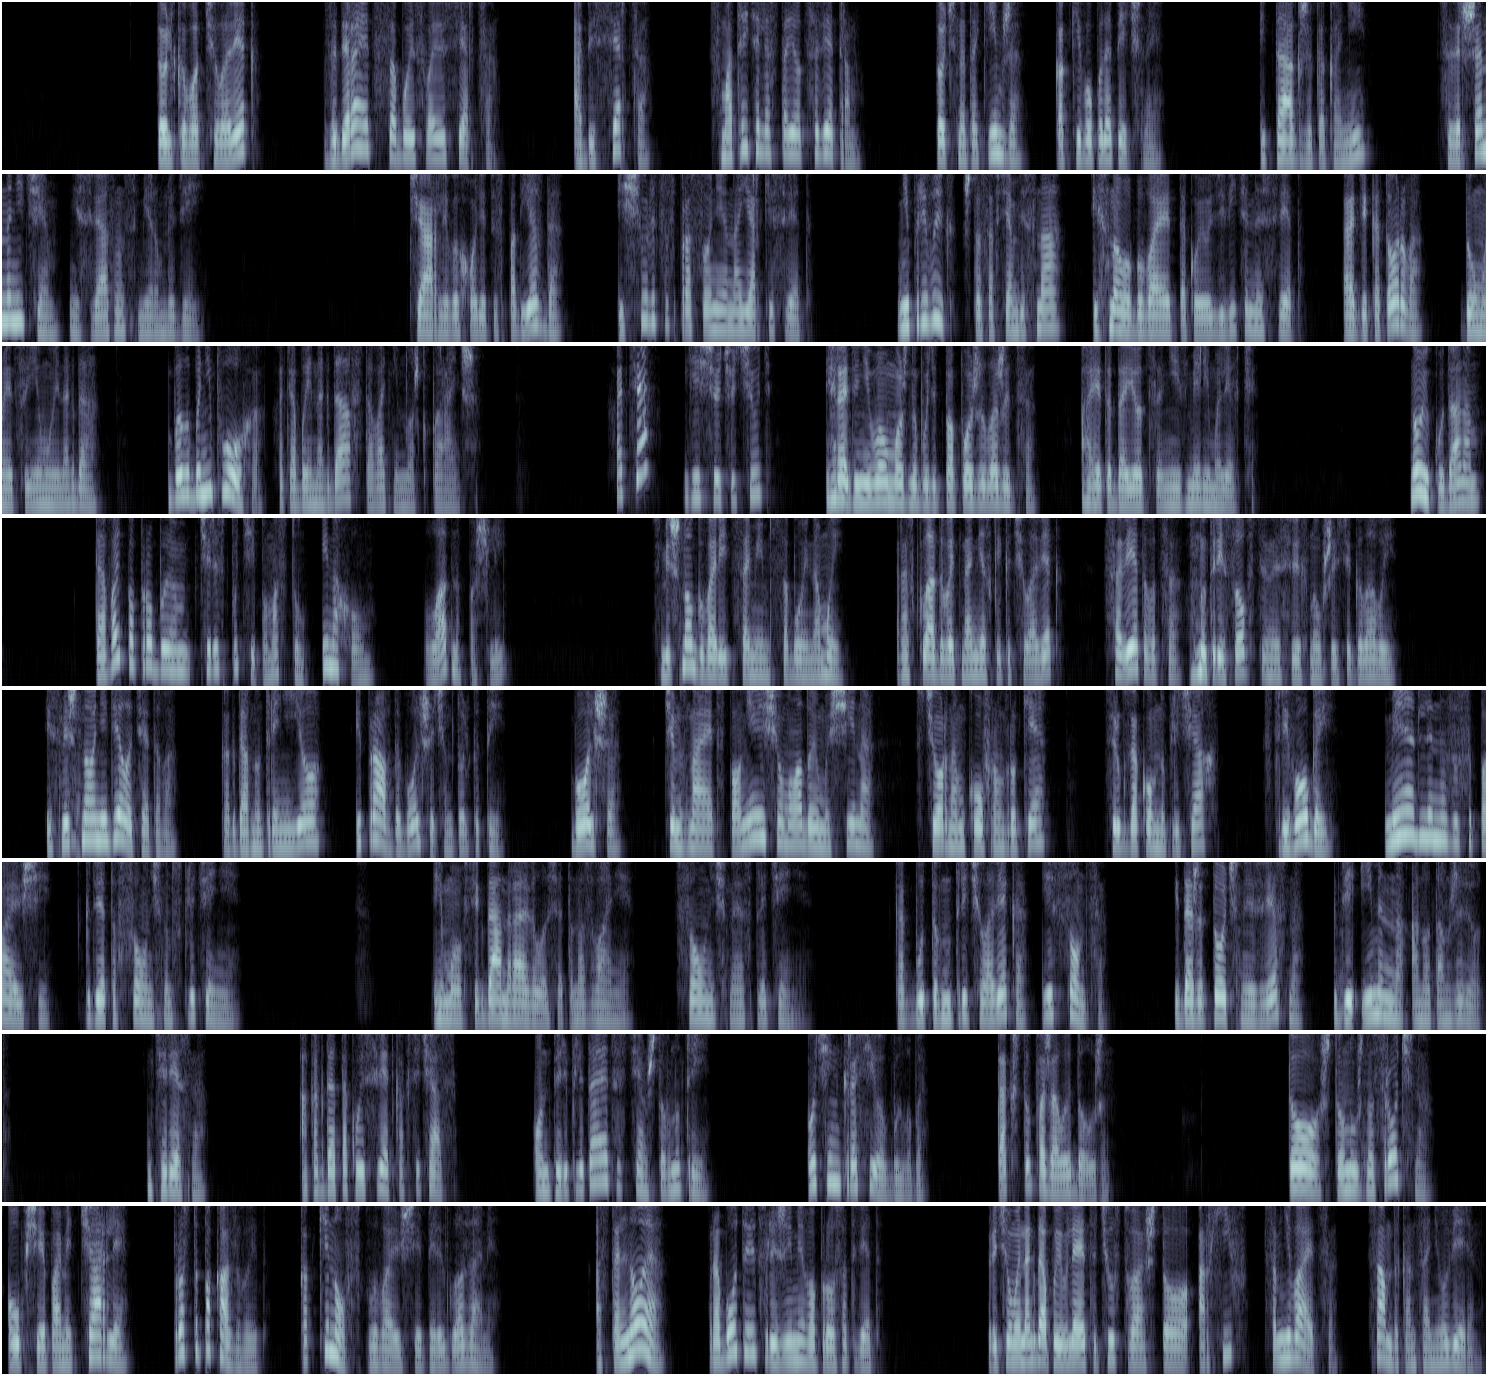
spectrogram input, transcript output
Только вот человек забирает с собой свое сердце, а без сердца смотритель остается ветром, точно таким же, как его подопечные и так же, как они, совершенно ничем не связан с миром людей. Чарли выходит из подъезда и щурится с просонья на яркий свет. Не привык, что совсем весна, и снова бывает такой удивительный свет, ради которого, думается ему иногда, было бы неплохо хотя бы иногда вставать немножко пораньше. Хотя еще чуть-чуть, и ради него можно будет попозже ложиться, а это дается неизмеримо легче. Ну и куда нам? Давай попробуем через пути по мосту и на холм. Ладно, пошли. Смешно говорить самим с собой на «мы», раскладывать на несколько человек, советоваться внутри собственной свихнувшейся головы. И смешно не делать этого, когда внутри нее и правда больше, чем только ты. Больше, чем знает вполне еще молодой мужчина с черным кофром в руке, с рюкзаком на плечах, с тревогой медленно засыпающий где-то в солнечном сплетении. Ему всегда нравилось это название — «солнечное сплетение». Как будто внутри человека есть солнце, и даже точно известно, где именно оно там живет. Интересно, а когда такой свет, как сейчас, он переплетается с тем, что внутри? Очень красиво было бы. Так что, пожалуй, должен. То, что нужно срочно, общая память Чарли просто показывает, как кино, всплывающее перед глазами. Остальное работает в режиме вопрос-ответ. Причем иногда появляется чувство, что архив сомневается, сам до конца не уверен.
